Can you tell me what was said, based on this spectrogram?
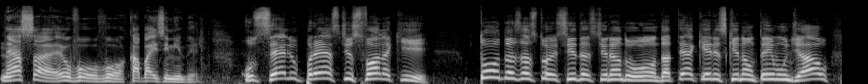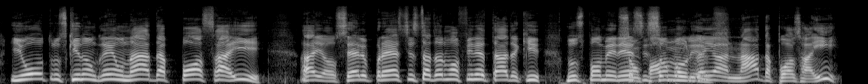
nessa eu vou, vou acabar eximindo ele. O Célio Prestes fala aqui. Todas as torcidas tirando onda, até aqueles que não têm mundial e outros que não ganham nada pós sair. Aí, ó, o Célio Prestes está dando uma alfinetada aqui nos palmeirenses São Paulo São Paulinos. não ganha nada após Raí?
